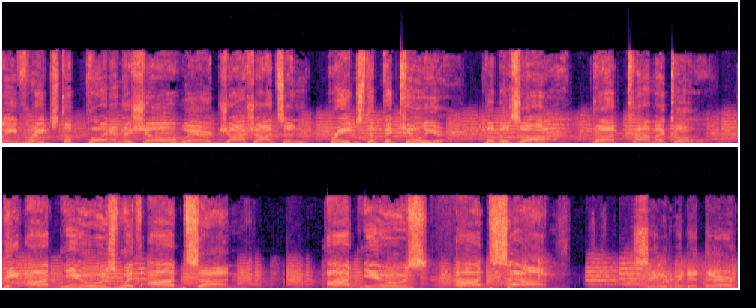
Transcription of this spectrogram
We've reached the point in the show where Josh Odson reads the peculiar, the bizarre, the comical, the odd news with Odd Son. Odd news, Odd Son. See what we did there?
